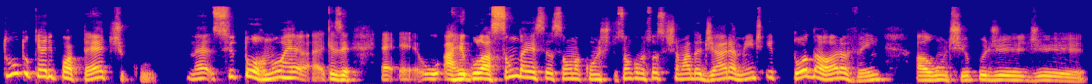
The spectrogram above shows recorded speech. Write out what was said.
tudo que era hipotético, né, se tornou, quer dizer, é, é, a regulação da exceção na Constituição começou a ser chamada diariamente e toda hora vem algum tipo de, de,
